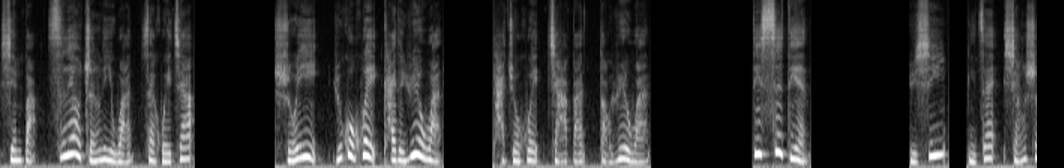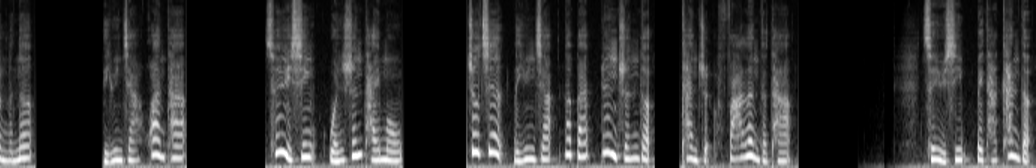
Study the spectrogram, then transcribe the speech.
先把资料整理完再回家，所以如果会开得越晚。他就会加班到越晚。第四点，雨欣，你在想什么呢？李运家唤他。崔雨欣闻声抬眸，就见李运家那般认真的看着发愣的他。崔雨欣被他看得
